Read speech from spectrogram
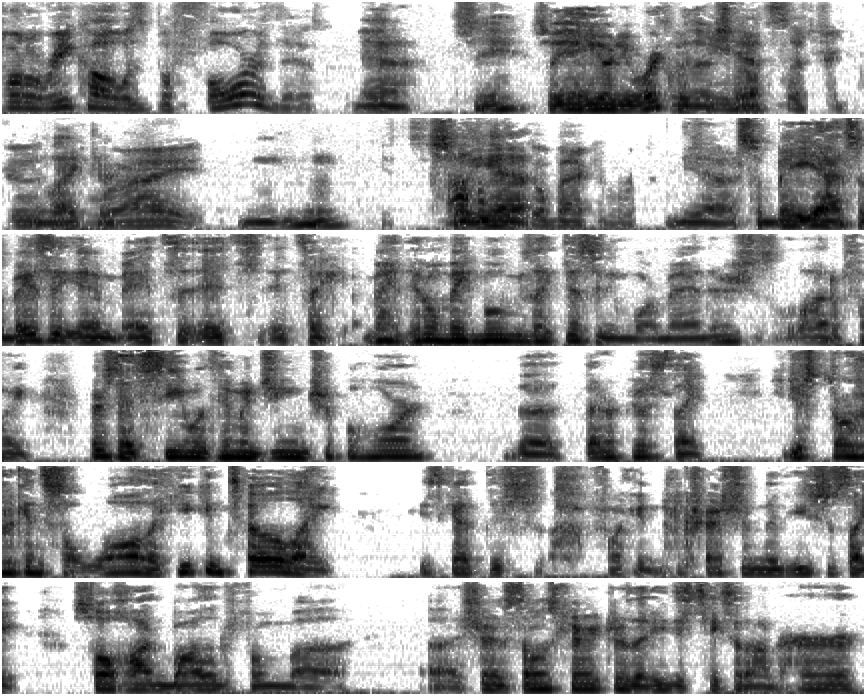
Total Recall was before this. yeah. See, so yeah, he already worked So with her. he So had such a good. He liked her. Right. hmm So I'll yeah, go back and. yeah. So ba- yeah, so basically, um, it's it's it's like man, they don't make movies like this anymore, man. There's just a lot of fight. There's that scene with him and Jeanne Tripplehorn, the therapist. Like he just throws her against the wall. Like you can tell, like he's got this fucking aggression, and he's just like so hot and bothered from uh, uh, Sharon Stone's character that he just takes it on her.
